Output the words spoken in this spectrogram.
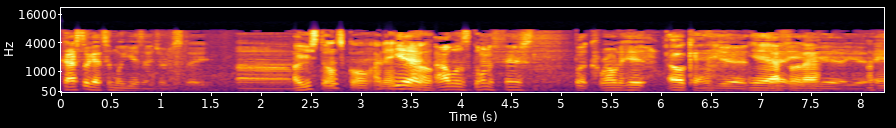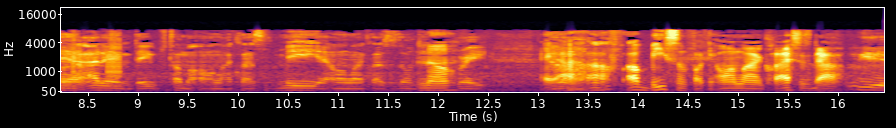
'cause I still got two more years at Georgia State. Um, Oh, you're still in school? I didn't yeah, know. I was going to finish, but Corona hit. Okay. Yeah, Yeah, I feel that. Yeah, yeah, I and that. I didn't. They was talking about online classes. Me and online classes don't do No. great. Hey, I, I'll, I'll be some fucking online classes now. Yeah,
